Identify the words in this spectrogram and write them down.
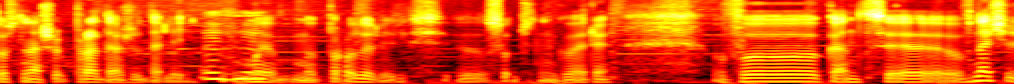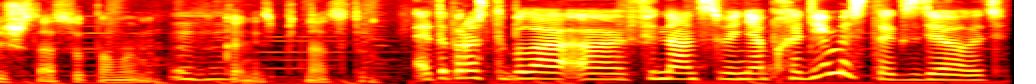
после нашей продажи долей. Угу. Мы, мы продались, собственно говоря, в конце, в начале 16 по-моему, угу. конец 15 -го. Это просто была финансовая необходимость так сделать?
